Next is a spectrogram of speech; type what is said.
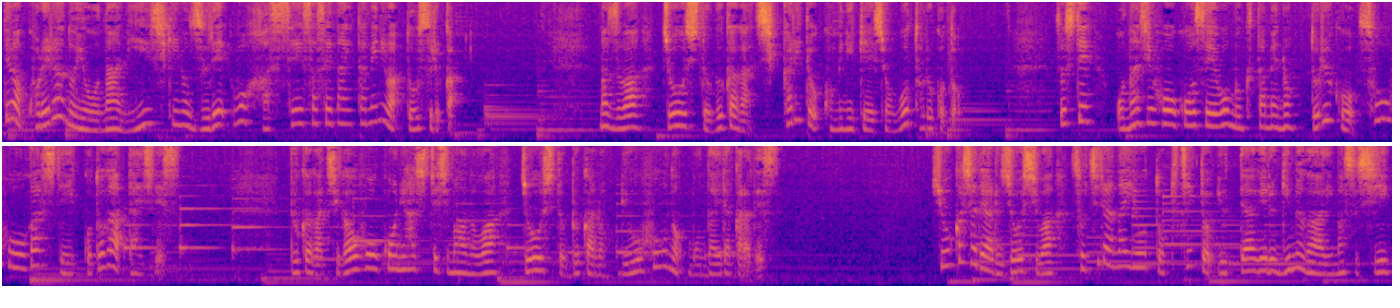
ではこれらのような認識のズレを発生させないためにはどうするか。まずは上司と部下がしっかりとコミュニケーションをとること。そして同じ方向性を向くための努力を双方がしていくことが大事です。部下が違う方向に走ってしまうのは上司と部下の両方の問題だからです。評価者である上司はそちらないよときちんと言ってあげる義務がありますし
